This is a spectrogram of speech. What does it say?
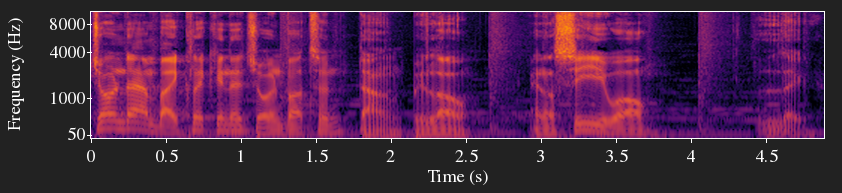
Join them by clicking the join button down below. And I'll see you all later.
